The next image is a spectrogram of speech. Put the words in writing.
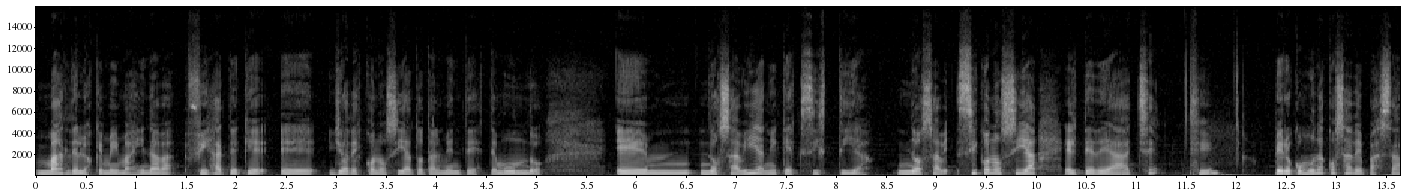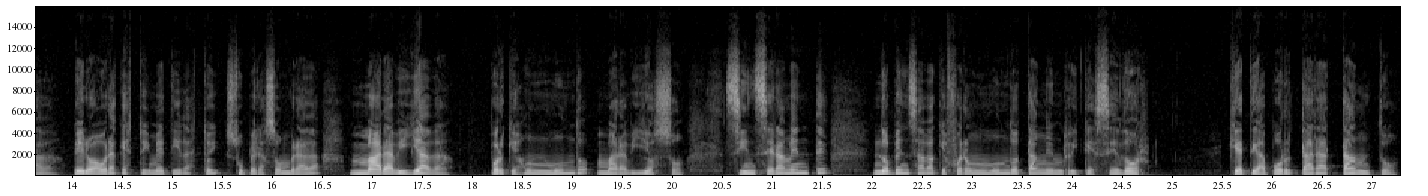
más de los que me imaginaba. Fíjate que eh, yo desconocía totalmente este mundo, em, no sabía ni que existía no sabía, sí conocía el TDAH, sí. pero como una cosa de pasada. Pero ahora que estoy metida, estoy súper asombrada, maravillada, porque es un mundo maravilloso. Sinceramente, no pensaba que fuera un mundo tan enriquecedor, que te aportara tanto,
